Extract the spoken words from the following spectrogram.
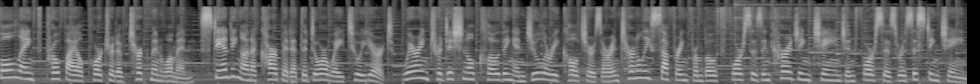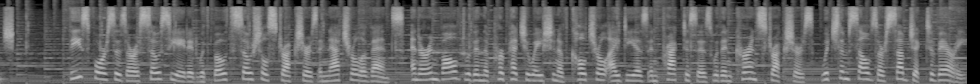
Full-length profile portrait of Turkmen woman, standing on a carpet at the doorway to a yurt, wearing traditional clothing and jewelry cultures are internally suffering from both forces encouraging change and forces resisting change. These forces are associated with both social structures and natural events, and are involved within the perpetuation of cultural ideas and practices within current structures, which themselves are subject to vary.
